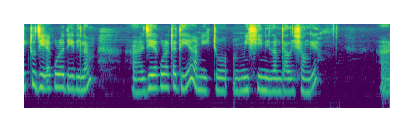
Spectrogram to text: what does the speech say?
একটু জিরা গুঁড়া দিয়ে দিলাম। আর জিরা গুঁড়াটা দিয়ে আমি একটু মিশিয়ে নিলাম ডালের সঙ্গে। আর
